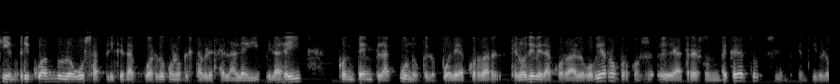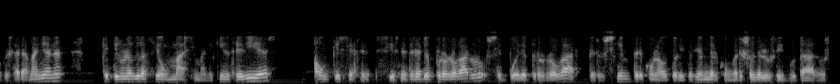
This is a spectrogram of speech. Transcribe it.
siempre y cuando luego se aplique de acuerdo con lo que establece la ley. Y la ley contempla, uno, que lo puede acordar, que lo debe de acordar el gobierno por, eh, a través de un decreto, en principio lo que será mañana, que tiene una duración máxima de 15 días, aunque si, es necesario prorrogarlo, se puede prorrogar, pero siempre con la autorización del Congreso de los Diputados.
